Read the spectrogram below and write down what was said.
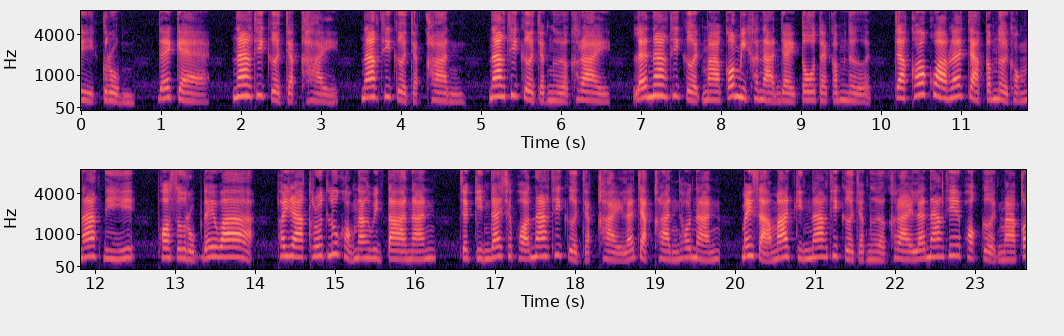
4 กลุ่ม ได้แก่ นาคที่เกิดจากไข่ นาคที่เกิดจากครัน นาคที่เกิดจากเหงื่อใคร และนาคที่เกิดมาก็มีขนาดใหญ่โตแต่กำเนิด จากข้อความและจากกำเนิดของนาคนี้ พอสรุปได้ว่าพญาครุฑลูกของนางวินตานั้น จะกินได้เฉพาะนาคที่เกิดจากไข่และจากครันเท่านั้น ไม่สามารถกินนาคที่เกิดจากเหงื่อใคร และนาคที่พอเกิดมาก็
